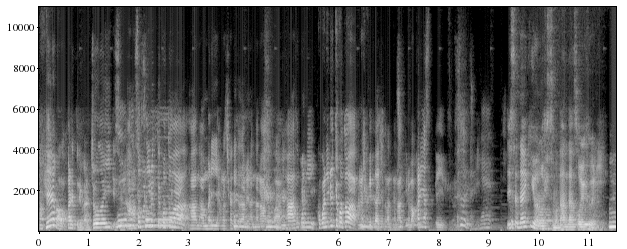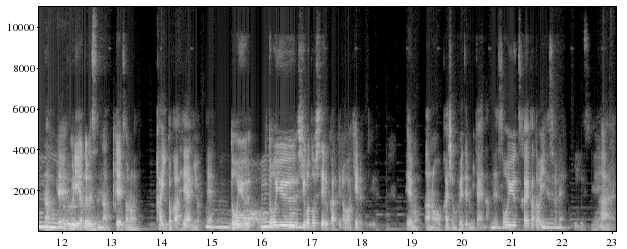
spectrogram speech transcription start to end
あ部屋が分かれてるからちょうどいいですよね。ねああそこにいるってことはあのあんまり話しかけちゃダメなんだなとか、ああそこにここにいるってことは話しかけて大丈夫なんだなっていうの分かりやすくていいですよね。そうですね。実際大企業のオフィスもだんだんそういうふうになってうんフリーアドレスになってその階とか部屋によってどういううんどういう仕事をしてるかっていうのを分けるっていうでもあの会社も増えてるみたいなんで、うん。そういう使い方はいいですよね。いいですね。はい。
